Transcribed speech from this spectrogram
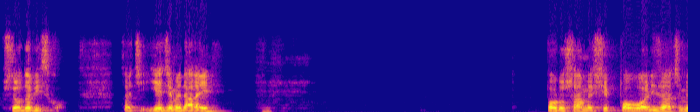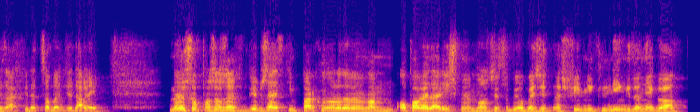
w środowisku. Słuchajcie, jedziemy dalej. Poruszamy się powoli, zobaczymy za chwilę, co będzie dalej. My już o pożarze w Biebrzańskim Parku Narodowym Wam opowiadaliśmy, możecie sobie obejrzeć nasz filmik, link do niego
